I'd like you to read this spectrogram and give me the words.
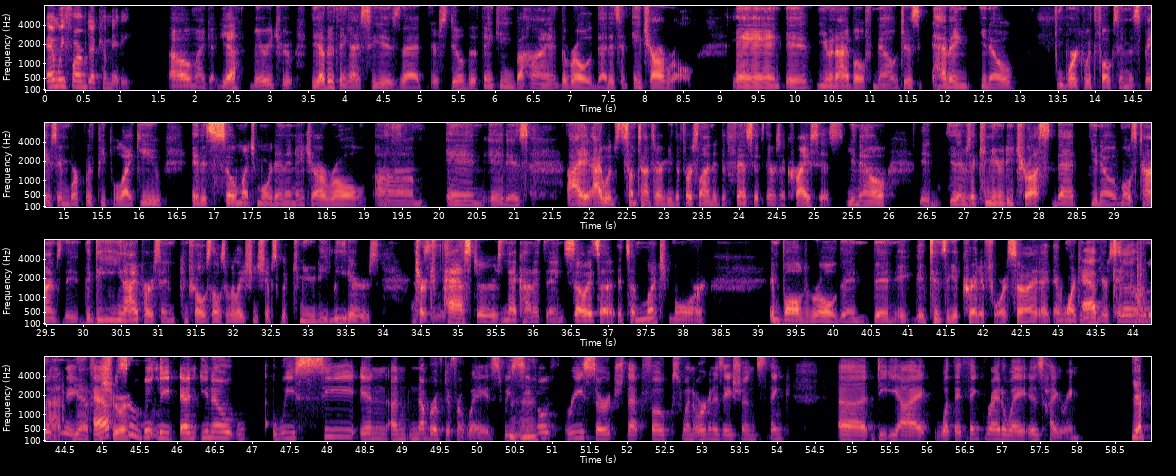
and we formed a committee Oh my God. Yeah, very true. The other thing I see is that there's still the thinking behind the role that it's an HR role. Yeah. And if you and I both know, just having, you know, worked with folks in this space and worked with people like you, it is so much more than an HR role. Um, and it is, I, I would sometimes argue the first line of defense if there's a crisis, you know, it, there's a community trust that you know most times the the DE&I person controls those relationships with community leaders, Absolutely. church pastors, and that kind of thing. So it's a it's a much more involved role than than it, it tends to get credit for. So I, I wanted to get Absolutely. your take on that. Yeah, for Absolutely. sure. Absolutely, and you know we see in a number of different ways. We mm-hmm. see both research that folks, when organizations think uh, DEI, what they think right away is hiring. Yep.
